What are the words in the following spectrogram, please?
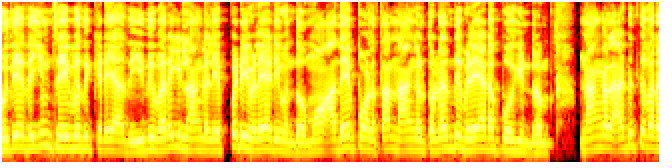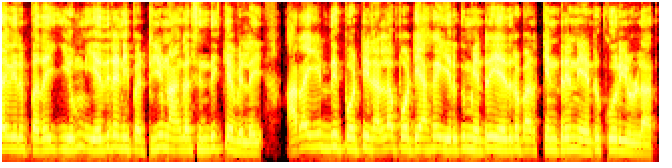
புதியதையும் செய்வது கிடையாது. இதுவரையில் நாங்கள் எப்படி விளையாடி வந்தோமோ அதே போலத்தான் நாங்கள் தொடர்ந்து விளையாடப் போகின்றோம். நாங்கள் அடுத்து வரவிருப்பதையும் எதிரணி பற்றியும் நாங்கள் சிந்திக்கவில்லை. அரையிறுதிப் போட்டி நல்ல போட்டியாக இருக்கும் என்று எதிர்பார்க்கின்றேன் என்று கூறியுள்ளார்.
